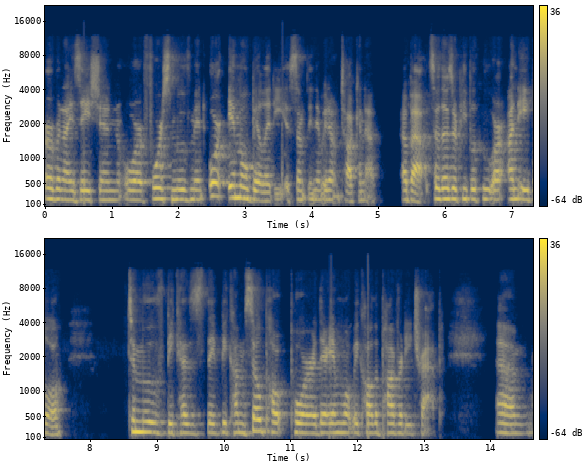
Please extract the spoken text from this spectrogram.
urbanization or forced movement or immobility is something that we don't talk enough about. So those are people who are unable to move because they've become so po- poor they're in what we call the poverty trap. Um,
